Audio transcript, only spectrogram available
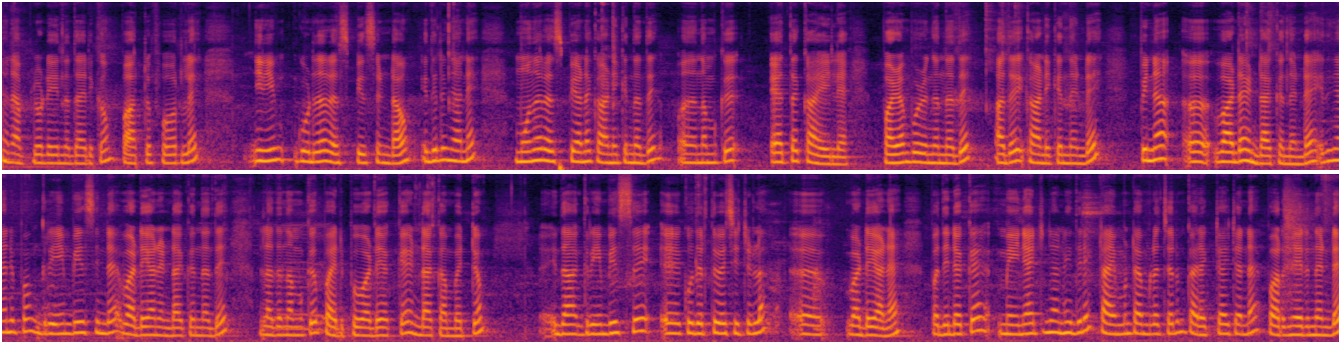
ഞാൻ അപ്ലോഡ് ചെയ്യുന്നതായിരിക്കും പാർട്ട് ഫോറിൽ ഇനിയും കൂടുതൽ റെസിപ്പീസ് ഉണ്ടാവും. ഇതിൽ ഞാൻ മൂന്ന് റെസിപ്പിയാണ് കാണിക്കുന്നത്. നമുക്ക് ഏത്തക്കായില്ലേ പഴം പുഴുങ്ങുന്നത് അത് കാണിക്കുന്നുണ്ട്. പിന്നെ വട ഉണ്ടാക്കുന്നുണ്ട്. ഇത് ഞാനിപ്പം ഗ്രീൻ പീസിന്റെ വടയാണ് ഉണ്ടാക്കുന്നത്. അല്ലാതെ നമുക്ക് പരിപ്പ് വടയൊക്കെ ഉണ്ടാക്കാൻ പറ്റും. ഇതാ ഗ്രീൻ പീസ് കുതിർത്ത് വെച്ചിട്ടുള്ള വടയാണ്. അപ്പോൾ അതിന്റെയൊക്കെ മെയിനായിട്ട് ഞാൻ ഇതിൽ ടൈമും ടെമ്പറേച്ചറും കറക്റ്റായിട്ട് തന്നെ പറഞ്ഞു തരുന്നുണ്ട്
